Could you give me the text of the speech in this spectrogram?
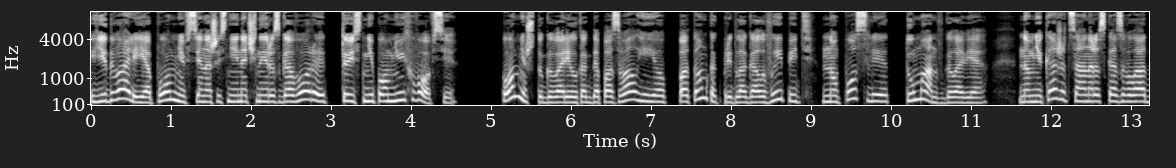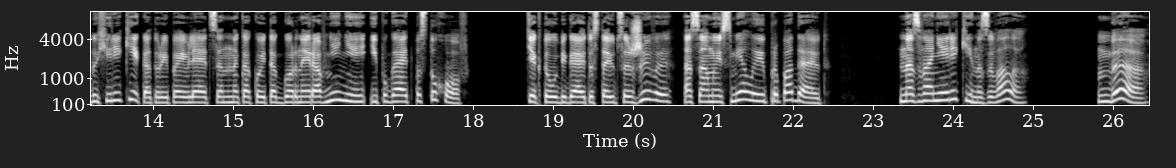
Едва ли я помню все наши с ней ночные разговоры, то есть не помню их вовсе. Помню, что говорил, когда позвал ее, потом, как предлагал выпить, но после — туман в голове. Но мне кажется, она рассказывала о духе реки, который появляется на какой-то горной равнине и пугает пастухов. Те, кто убегают, остаются живы, а самые смелые пропадают. Название реки называла? Да,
